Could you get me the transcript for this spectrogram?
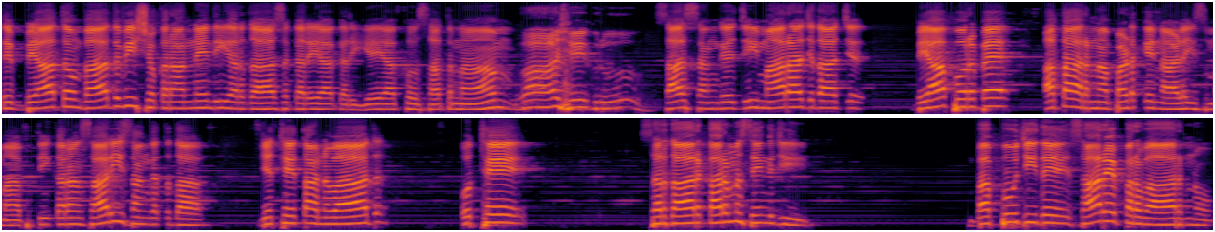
ਤੇ ਵਿਆਹ ਤੋਂ ਬਾਅਦ ਵੀ ਸ਼ੁਕਰਾਨੇ ਦੀ ਅਰਦਾਸ ਕਰਿਆ ਕਰੀਏ। ਆਖੋ ਸਤਨਾਮ। ਵਾਹਿਗੁਰੂ। ਸਾਧ ਸੰਗਤ ਜੀ ਮਹਾਰਾਜ ਦਾ ਅੱਜ ਵਿਆਹ ਪੁਰਬ ਹੈ। ਆ ਧਾਰਨਾ ਪੜ ਕੇ ਨਾਲ ਹੀ ਸਮਾਪਤੀ ਕਰਾਂ। ਸਾਰੀ ਸੰਗਤ ਦਾ ਜਿੱਥੇ ਧੰਨਵਾਦ ਉੱਥੇ ਸਰਦਾਰ ਕਰਮ ਸਿੰਘ ਜੀ, ਬਾਪੂ ਜੀ ਦੇ ਸਾਰੇ ਪਰਿਵਾਰ ਨੂੰ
